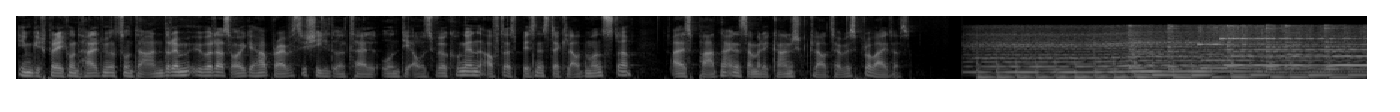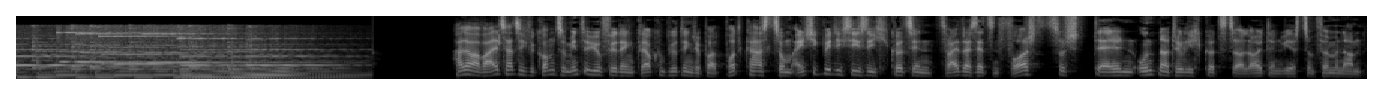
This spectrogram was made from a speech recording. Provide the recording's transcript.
Im Gespräch unterhalten wir uns unter anderem über das EuGH Privacy Shield Urteil und die Auswirkungen auf das Business der Cloud Monster als Partner eines amerikanischen Cloud Service Providers. Hallo Herr Walz, herzlich willkommen zum Interview für den Cloud Computing Report Podcast. Zum Einstieg bitte ich Sie, sich kurz in zwei, drei Sätzen vorzustellen und natürlich kurz zu erläutern, wie es zum Firmennamen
